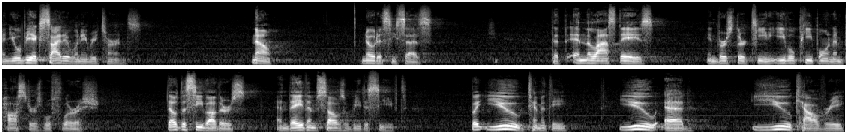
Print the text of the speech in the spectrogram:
And you will be excited when he returns. Now, notice he says that in the last days, in verse 13, evil people and impostors will flourish. They'll deceive others, and they themselves will be deceived. But you, Timothy, you, Ed, you, Calvary,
